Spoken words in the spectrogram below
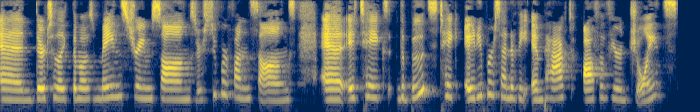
and they're to like the most mainstream songs or super fun songs and it takes the boots take 80% of the impact off of your joints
